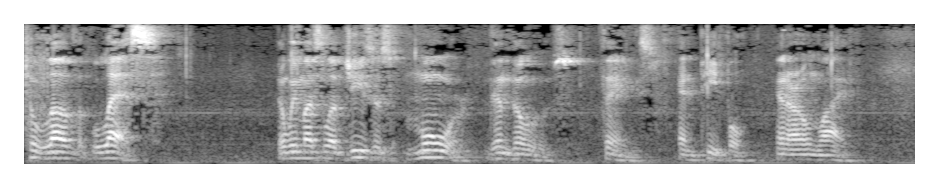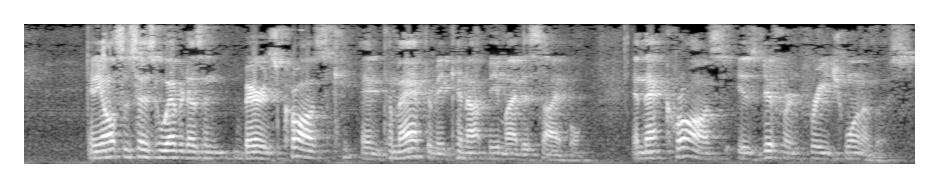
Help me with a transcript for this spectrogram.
to love less. And we must love Jesus more than those things and people in our own life. And he also says, Whoever doesn't bear his cross and come after me cannot be my disciple. And that cross is different for each one of us.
